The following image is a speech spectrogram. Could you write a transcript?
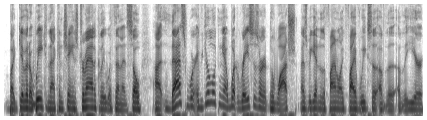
But give it a week and that can change dramatically within it. So uh, that's where if you're looking at what races are to watch as we get into the final like five weeks of- the of the year,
